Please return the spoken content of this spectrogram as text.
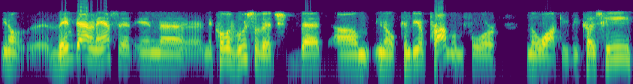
you know, they've got an asset in uh, Nikola Vucevic that um, you know can be a problem for Milwaukee because he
